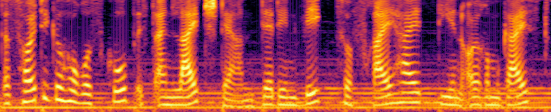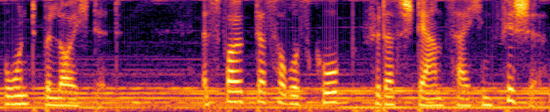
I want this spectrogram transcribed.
Das heutige Horoskop ist ein Leitstern, der den Weg zur Freiheit, die in eurem Geist wohnt, beleuchtet. Es folgt das Horoskop für das Sternzeichen Fische.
